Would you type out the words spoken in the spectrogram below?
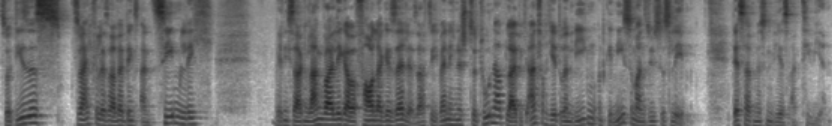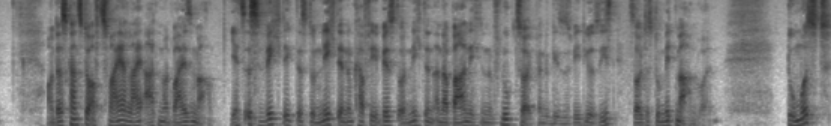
So, dieses Zwerchfell ist allerdings ein ziemlich will nicht sagen langweiliger, aber fauler Geselle. Sagt sich, wenn ich nichts zu tun habe, bleibe ich einfach hier drin liegen und genieße mein süßes Leben. Deshalb müssen wir es aktivieren. Und das kannst du auf zweierlei Arten und Weisen machen. Jetzt ist wichtig, dass du nicht in einem Café bist und nicht in einer Bahn, nicht in einem Flugzeug. Wenn du dieses Video siehst, solltest du mitmachen wollen. Du musst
